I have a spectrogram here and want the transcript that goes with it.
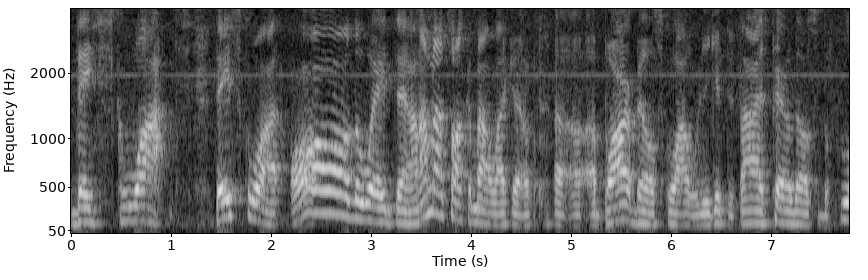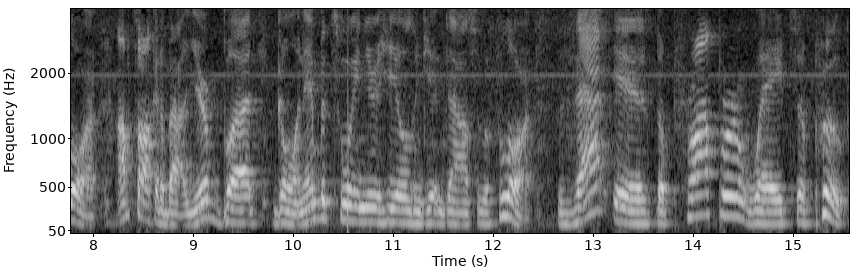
They squat. They squat all the way down. I'm not talking about like a, a, a barbell squat where you get the thighs parallel to the floor. I'm talking about your butt going in between your heels and getting down to the floor. That is the proper way to poop.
